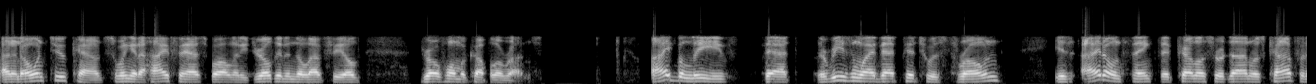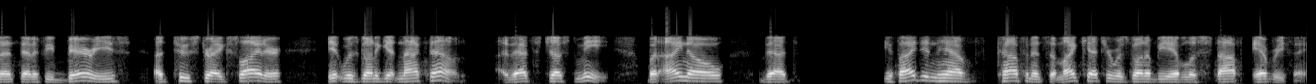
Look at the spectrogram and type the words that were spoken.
on an 0-2 count swing at a high fastball, and he drilled it in the left field, drove home a couple of runs. I believe that the reason why that pitch was thrown is I don't think that Carlos Rodon was confident that if he buries a two-strike slider, it was going to get knocked down. That's just me. But I know that if I didn't have confidence that my catcher was going to be able to stop everything,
